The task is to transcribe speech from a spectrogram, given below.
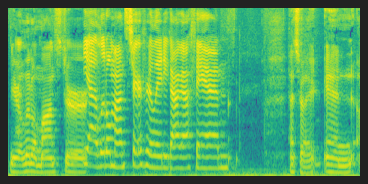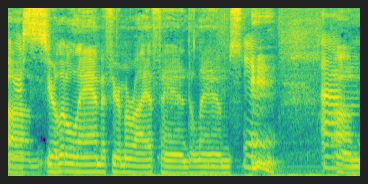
You're a little monster. yeah, a Little Monster if you're a Lady Gaga fan. That's right. And um, you're a little lamb if you're a Mariah fan. The lambs. Yeah. Um,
